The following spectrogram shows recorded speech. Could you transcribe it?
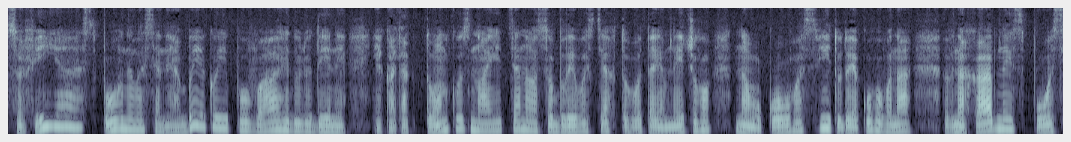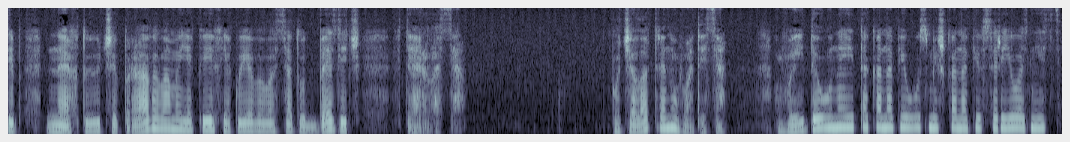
Софія сповнилася неабиякої поваги до людини, яка так тонко знається на особливостях того таємничого наукового світу, до якого вона в нахабний спосіб, нехтуючи правилами яких, як виявилося, тут безліч втерлася. Почала тренуватися. Вийде у неї така напівусмішка, напівсерйозність.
